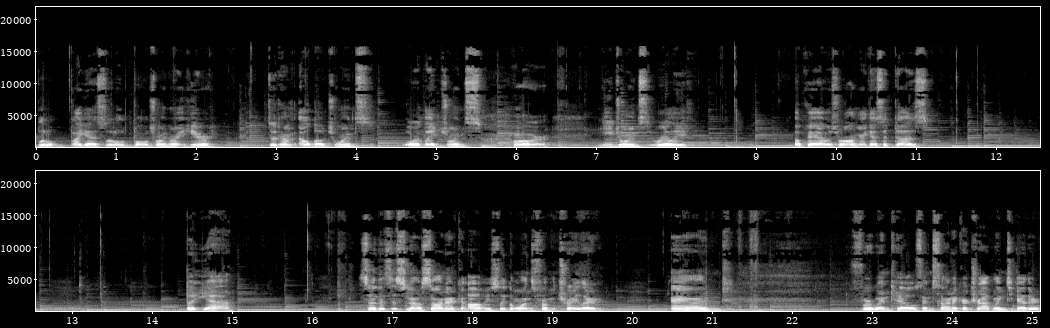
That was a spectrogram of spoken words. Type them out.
little, I guess, little ball joint right here. Doesn't have elbow joints or leg joints or knee joints, really. Okay, I was wrong. I guess it does. But yeah. So this is Snow Sonic, obviously the ones from the trailer. And for when Tails and Sonic are traveling together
